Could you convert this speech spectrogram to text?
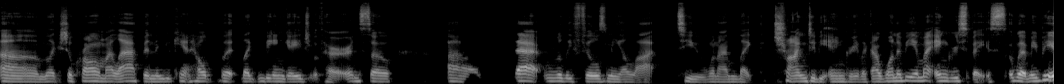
Um, like she'll crawl on my lap, and then you can't help but like be engaged with her. And so uh, that really fills me a lot too when I'm like trying to be angry. Like I want to be in my angry space. Let me be,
